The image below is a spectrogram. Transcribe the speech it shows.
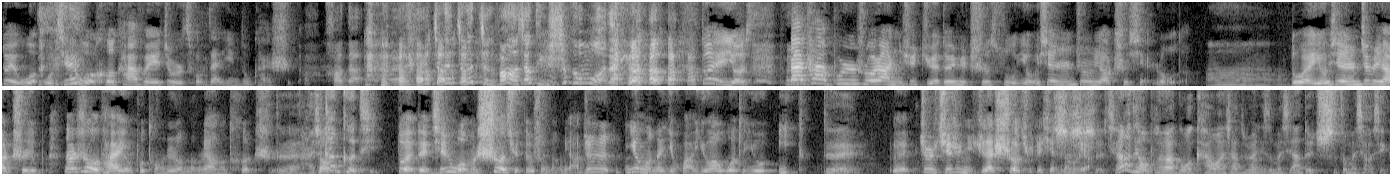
对我，我其实我喝咖啡就是从在印度开始的。好的，这个这个整方好像挺适合我的。对，有，但他也不是说让你去绝对去吃素，有一些人就是要吃鲜肉的。嗯，对，有一些人就是要吃那肉，它有不同这种能量的特质。对，还是看个体。对对，其实我们摄取都是能量，就是应了那句话，You are what you eat。对。对，就是其实你是在摄取这些能量。是是。前两天我朋友还跟我开玩笑，他说 你怎么现在对吃这么小心？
